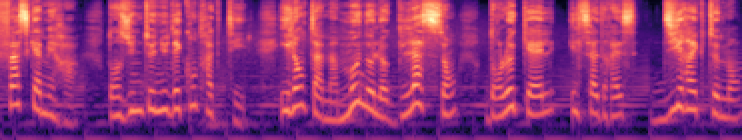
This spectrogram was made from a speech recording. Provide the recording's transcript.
Face caméra, dans une tenue décontractée, il entame un monologue glaçant dans lequel il s'adresse directement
